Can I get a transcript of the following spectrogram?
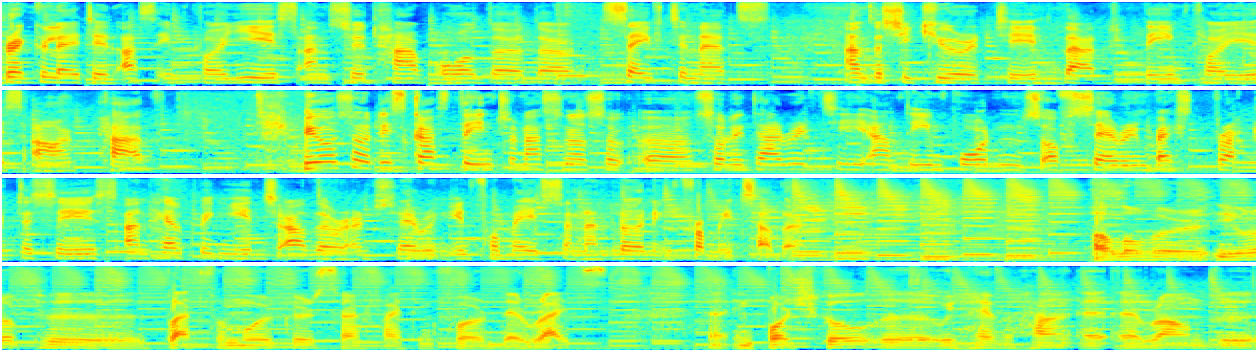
regulated as employees and should have all the, the safety nets and the security that the employees are, have. We also discussed the international so, uh, solidarity and the importance of sharing best practices and helping each other and sharing information and learning from each other. All over Europe, uh, platform workers are fighting for their rights. Uh, in Portugal, uh, we have uh, around uh,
